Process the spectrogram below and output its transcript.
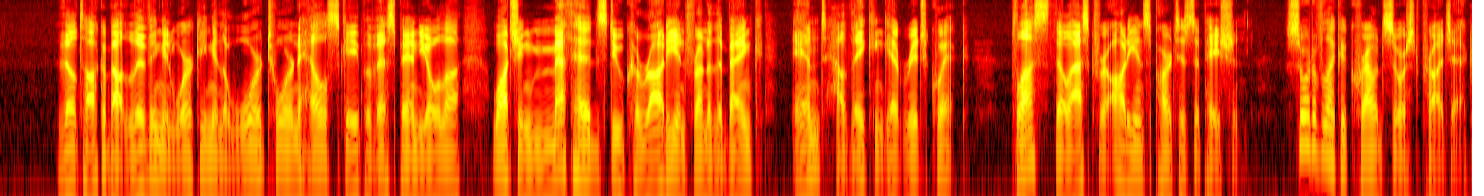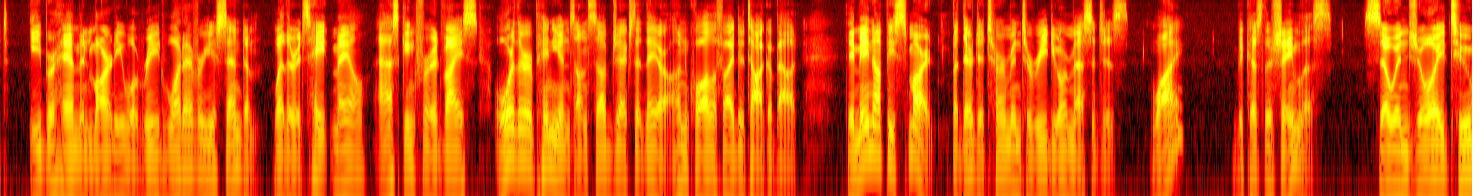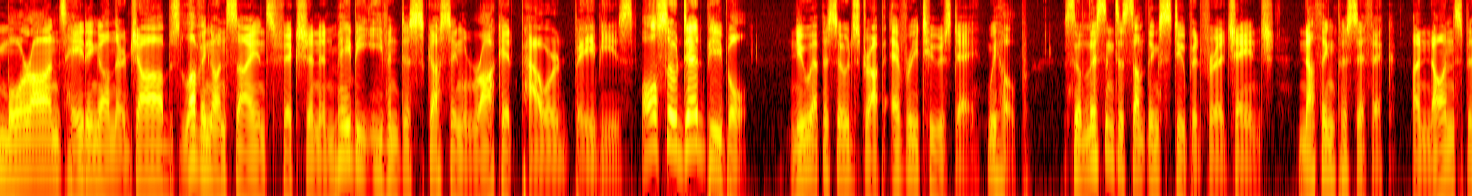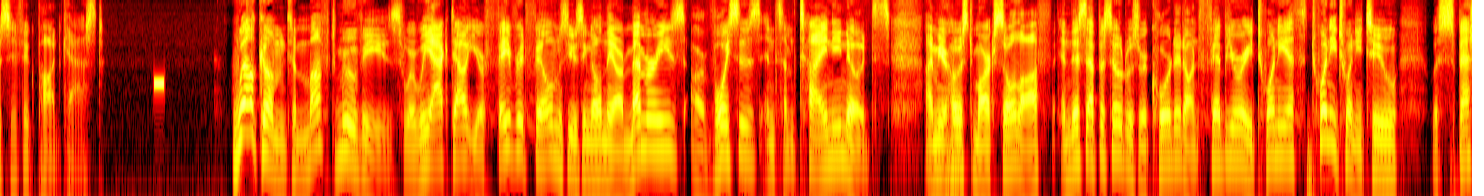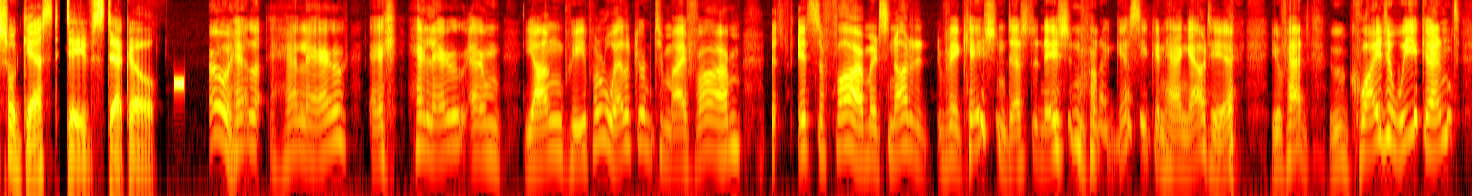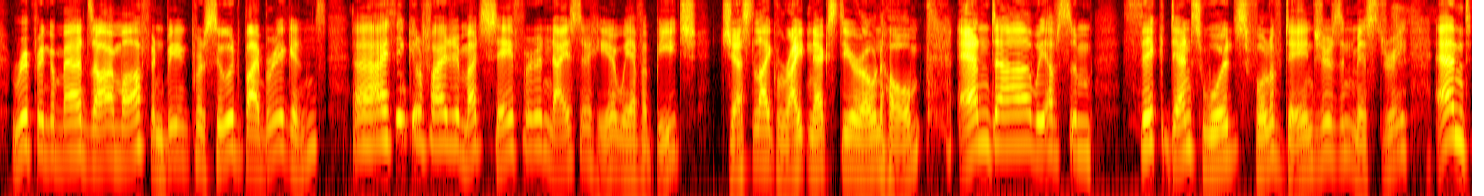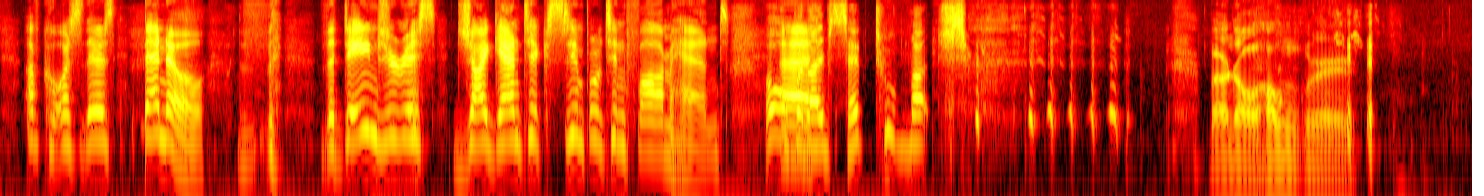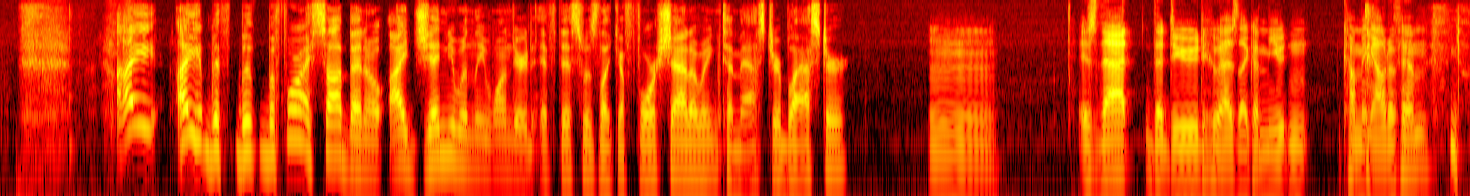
They'll talk about living and working in the war torn hellscape of Espanola, watching meth heads do karate in front of the bank, and how they can get rich quick. Plus, they'll ask for audience participation, sort of like a crowdsourced project. Ibrahim and Marty will read whatever you send them, whether it's hate mail, asking for advice, or their opinions on subjects that they are unqualified to talk about. They may not be smart, but they're determined to read your messages. Why? Because they're shameless. So enjoy two morons hating on their jobs, loving on science fiction, and maybe even discussing rocket powered babies. Also, dead people. New episodes drop every Tuesday, we hope. So listen to something stupid for a change. Nothing Pacific, a non specific podcast. Welcome to Muffed Movies, where we act out your favorite films using only our memories, our voices, and some tiny notes. I'm your host, Mark Soloff, and this episode was recorded on February 20th, 2022, with special guest Dave Stecco. Oh, hello, hello, uh, hello, um, young people. Welcome to my farm. It's, it's a farm. It's not a vacation destination, but I guess you can hang out here. You've had quite a weekend ripping a man's arm off and being pursued by brigands. Uh, I think you'll find it much safer and nicer here. We have a beach, just like right next to your own home, and uh, we have some thick, dense woods full of dangers and mystery. And of course, there's Benno the, the dangerous, gigantic simpleton farmhand. Oh, uh, but I've said too much. Benno hungry. I I with, before I saw Benno, I genuinely wondered if this was like a foreshadowing to Master Blaster. Hmm. Is that the dude who has like a mutant coming out of him?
